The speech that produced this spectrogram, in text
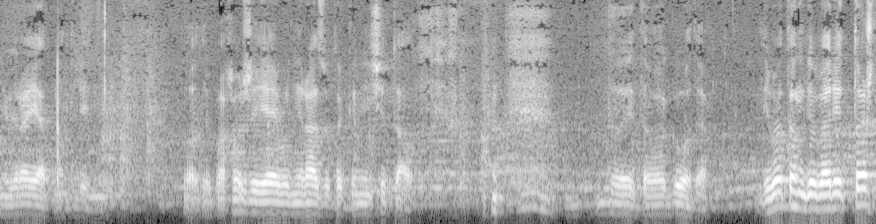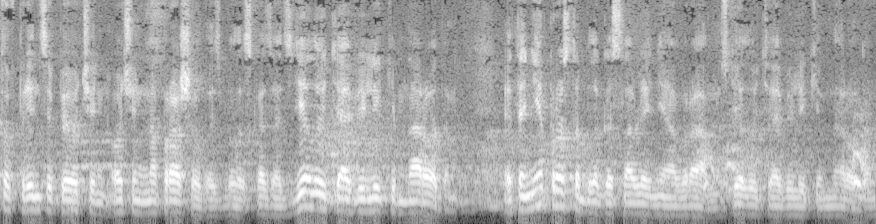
невероятно длинный. Вот, и похоже, я его ни разу так и не читал. до этого года. И вот он говорит то, что в принципе очень, очень напрашивалось было сказать. Сделаю тебя великим народом. Это не просто благословение Аврааму, сделаю тебя великим народом.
